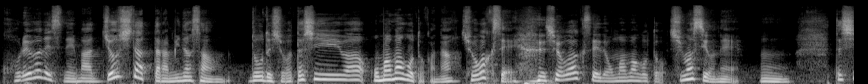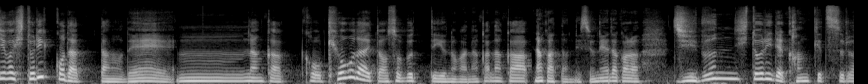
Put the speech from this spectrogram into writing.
これはですね、まあ女子だったら皆さんどうでしょう私はおままごとかな小学生 小学生でおままごとしますよね。うん。私は一人っ子だったので、うん、なんか、こう、兄弟と遊ぶっていうのがなかなかなかったんですよね。だから、自分一人で完結する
